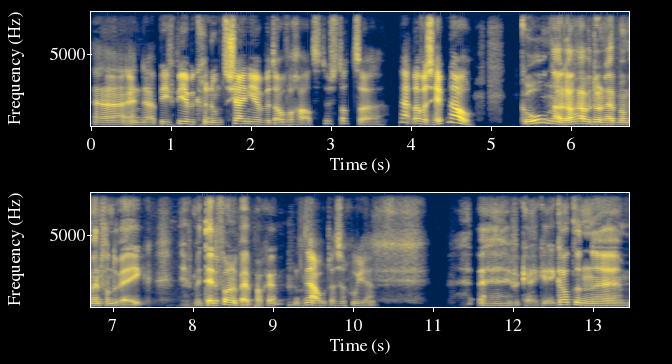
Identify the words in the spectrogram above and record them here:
En PvP heb ik genoemd, Shiny hebben we het over gehad. Dus dat, ja, dat was Hypno. Cool. Nou, dan gaan we door naar het moment van de week. Even mijn telefoon erbij pakken. Nou, dat is een goeie. Eh, even kijken. Ik had een. ehm,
